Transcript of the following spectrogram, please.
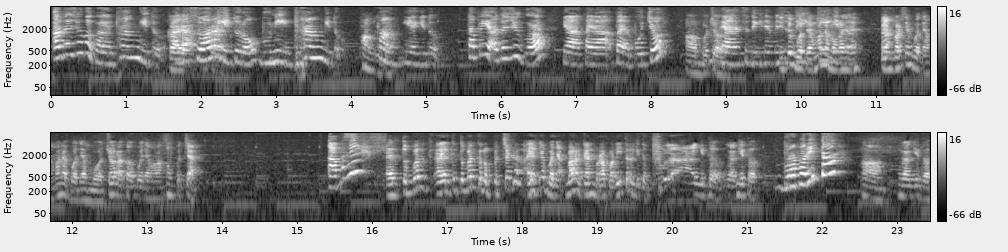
ada juga kayak pang gitu. Kayak- ada suara gitu loh, bunyi pang gitu. Pang gitu. Pang, iya gitu. Tapi ada juga ya kayak apa ya bocor, Ah, bocor. yang sedikit demi itu buat yang mana sedikit makanya? gitu. Pampersnya buat yang mana? Buat yang bocor atau buat yang langsung pecah? Apa sih? Air ketuban, air ketuban kalau pecah kan airnya banyak banget kan berapa liter gitu, Buah, gitu, enggak gitu. Berapa liter? Ah, enggak gitu.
